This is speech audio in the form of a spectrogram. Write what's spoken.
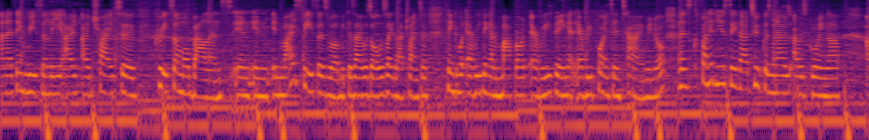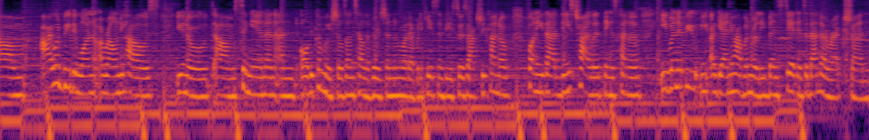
And I think recently I, I tried to create some more balance in, in, in my space as well because I was always like that trying to think about everything and map out everything at every point in time, you know? And it's funny that you say that too because when I was I was growing up, um, I would be the one around the house, you know, um, singing and, and all the commercials on television and whatever the case may be. So it's actually kind of funny that these childhood things kind of, even if you, you again, you haven't really been steered into that direction,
